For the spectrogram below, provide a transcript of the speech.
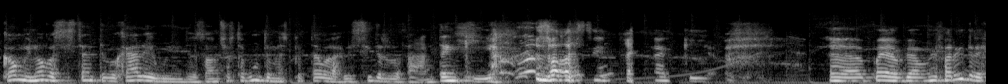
Commi nuovo assistente vocale Windows. A un certo punto mi aspettavo la clessidra rotante, anch'io. Sono sincero, anch'io. Uh, poi abbiamo, mi fa ridere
